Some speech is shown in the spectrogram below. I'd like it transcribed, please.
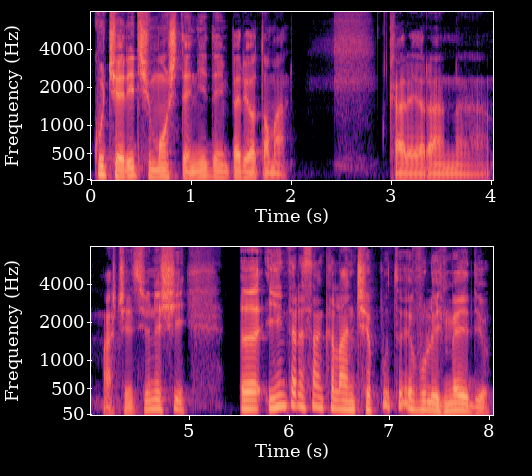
cucerit și moștenit de Imperiul Otoman, care era în uh, ascensiune și e interesant că la începutul evului mediu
